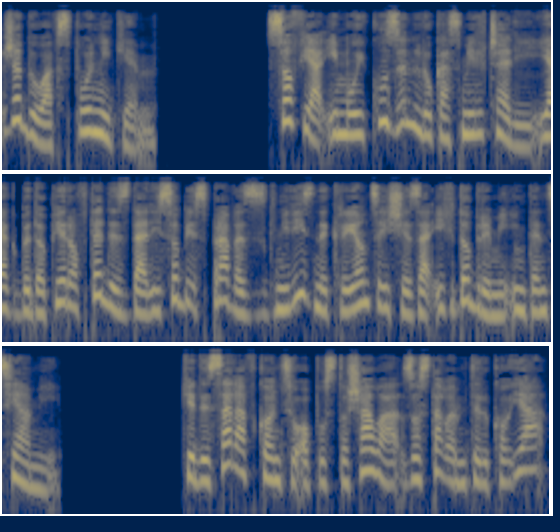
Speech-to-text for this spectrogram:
że była wspólnikiem. Sofia i mój kuzyn Lukas milczeli, jakby dopiero wtedy zdali sobie sprawę z zgnilizny kryjącej się za ich dobrymi intencjami. Kiedy sala w końcu opustoszała, zostałem tylko ja,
